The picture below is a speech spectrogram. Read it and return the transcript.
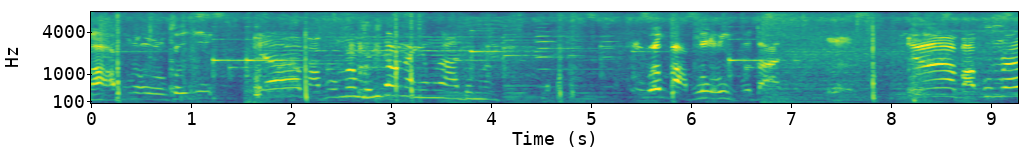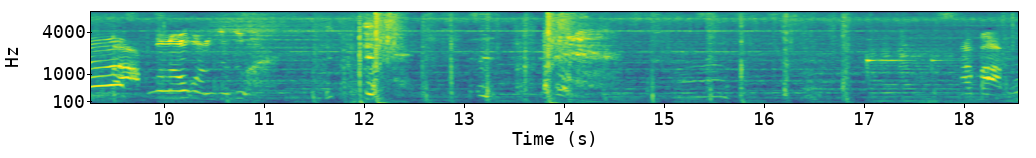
બાપુ ઓળખું હમણાં મરી જાવ ને હમણાં બાપુ નો ઊભો બાપુ બાપુ નો આમ જતું આ બાપુ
